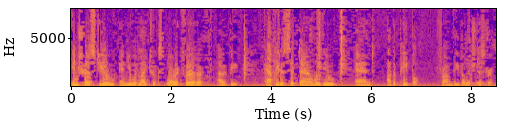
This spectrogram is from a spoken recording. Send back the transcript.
interests you and you would like to explore it further, I would be happy to sit down with you and other people from the village district.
